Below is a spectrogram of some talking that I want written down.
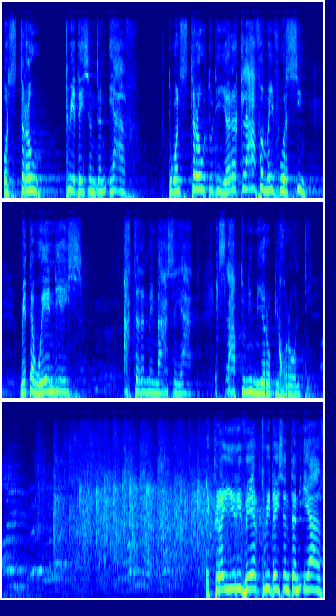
Ons trou 2011 toe ons trou toe die Here klaar vir my voorsien met 'n Wendy's agter in my ma se jaat. Ek slaap toe nie meer op die grond nie. Ek kry hierdie weer 2011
